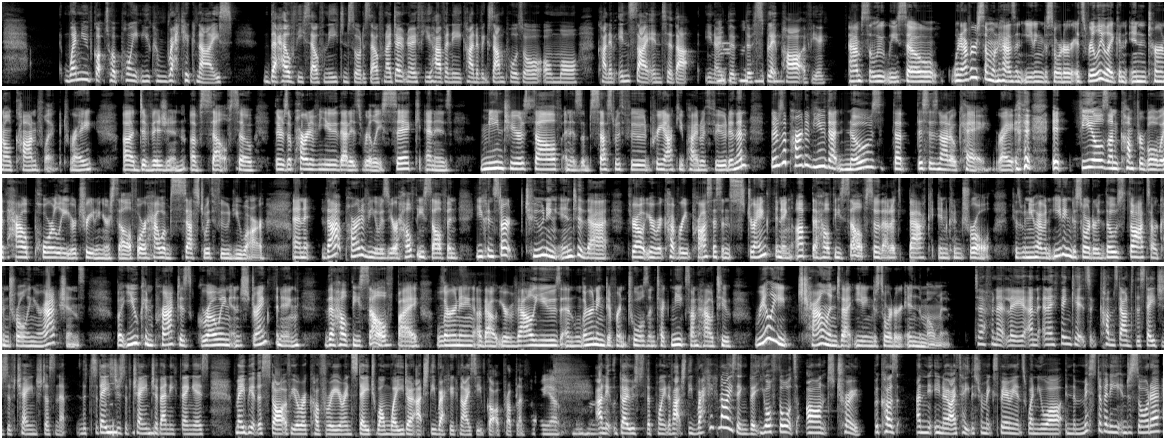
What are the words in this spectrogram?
when you've got to a point you can recognize the healthy self and the eating disorder self. And I don't know if you have any kind of examples or or more kind of insight into that, you know, the the split mm-hmm. part of you. Absolutely. So, whenever someone has an eating disorder, it's really like an internal conflict, right? A division of self. So, there's a part of you that is really sick and is mean to yourself and is obsessed with food, preoccupied with food. And then there's a part of you that knows that this is not okay, right? it feels uncomfortable with how poorly you're treating yourself or how obsessed with food you are. And that part of you is your healthy self. And you can start tuning into that throughout your recovery process and strengthening up the healthy self so that it's back in control. Because when you have an eating disorder, those thoughts are controlling your actions. But you can practice growing and strengthening the healthy self by learning about your values and learning different tools and techniques on how to really challenge that eating disorder in the moment. Definitely. And and I think it comes down to the stages of change, doesn't it? The stages of change of anything is maybe at the start of your recovery or in stage one where you don't actually recognize you've got a problem. Oh, yeah. Mm-hmm. And it goes to the point of actually recognizing that your thoughts aren't true. Because and you know i take this from experience when you are in the midst of an eating disorder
